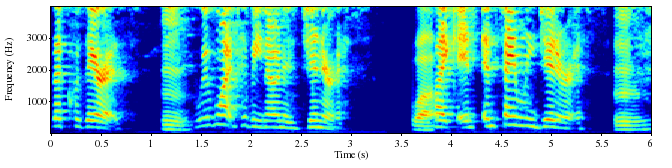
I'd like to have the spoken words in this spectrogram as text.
the Kwizeras, Mm, we want to be known as generous, wow. like in, insanely generous. Mm,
